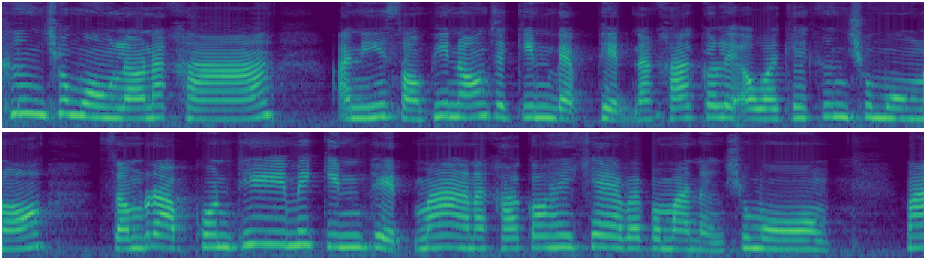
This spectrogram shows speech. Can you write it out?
ครึ่งชั่วโมงแล้วนะคะ อันนี้สองพี่น้องจะกินแบบเผ็ดนะคะ ก็เลยเอาไว้แค่ครึ่งชั่วโมงเนาะสำหรับคนที่ไม่กินเผ็ดมากนะคะ ก็ให้แช่ไว้ประมาณหนึ่งชั่วโมง มา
